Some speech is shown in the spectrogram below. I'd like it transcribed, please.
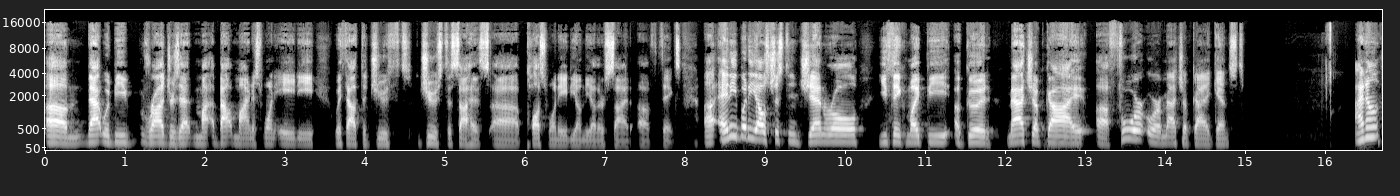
um, that would be rodgers at my, about minus 180 without the juice juice to Sahith's uh, plus 180 on the other side of things. Uh, anybody else just in general you think might be a good matchup guy uh, for or a matchup guy against? I don't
